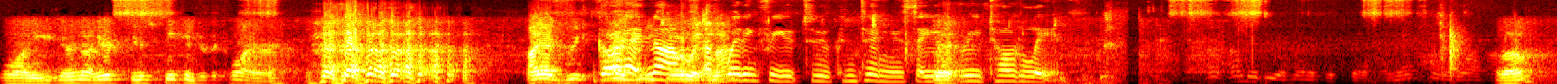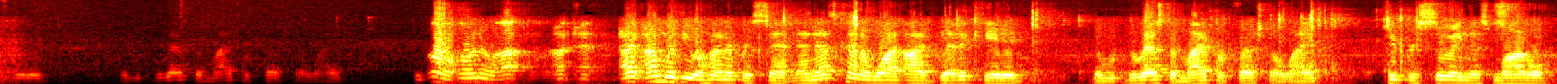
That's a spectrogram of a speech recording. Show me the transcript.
Well, you- you're not. You're, you're speaking to the choir. I agree. go I ahead. agree No, I'm, I'm waiting for you to continue. So you Yeah. agree totally. Hello. Oh, oh no, I, I, I'm with you 100%, and that's kind of why I've dedicated the, the rest of my professional life to pursuing this model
